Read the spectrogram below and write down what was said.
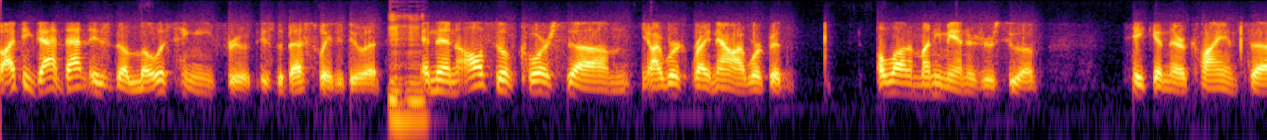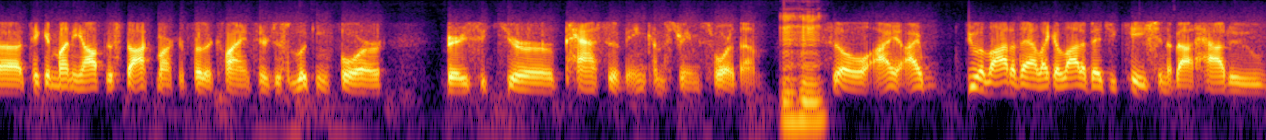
So I think that that is the lowest hanging fruit is the best way to do it. And then also, of course, um, you know, I work right now. I work with a lot of money managers who have taken their clients, uh, taken money off the stock market for their clients. They're just looking for very secure passive income streams for them. So I, I do a lot of that, like a lot of education about how to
